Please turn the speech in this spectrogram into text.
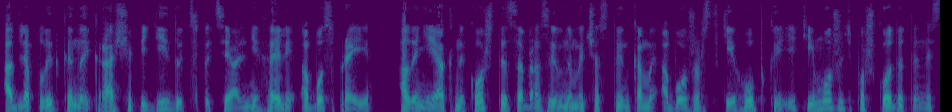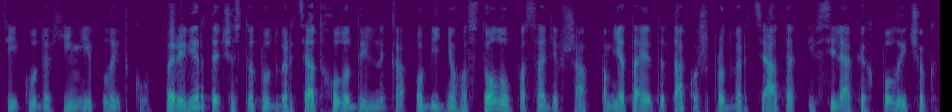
а для плитки найкраще підійдуть спеціальні гелі або спреї але ніяк не кошти з абразивними частинками або жорсткі губки, які можуть пошкодити нестійку до хімії плитку. Перевірте чистоту дверцят холодильника, обіднього столу, фасадів шаф, пам'ятаєте також про дверцята і всіляких поличок.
